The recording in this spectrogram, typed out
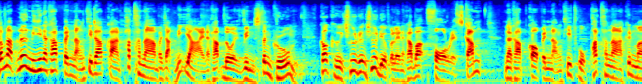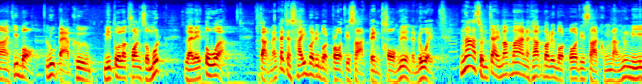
สำหรับเรื่องนี้นะครับเป็นหนังที่ได้รับการพัฒนามาจากนิยายนะครับโดยวินสตันกรูมก็คือชื่อเรื่องชื่อเดียวกันเลยนะครับว่า Forrest Gump นะครับก็เป็นหนังที่ถูกพัฒนาขึ้นมาที่บอกรูปแบบคือมีตัวละครสมมุติ หลาย ๆ ตัว จากนั้นก็จะใช้บริบทประวัติศาสตร์เป็นทองเรื่องกันด้วย น่าสนใจมาก ๆ นะครับ บริบทประวัติศาสตร์ของหนังเรื่องนี้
